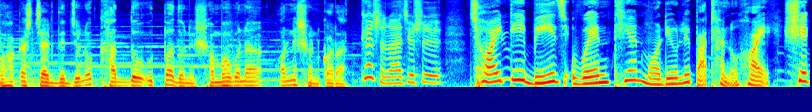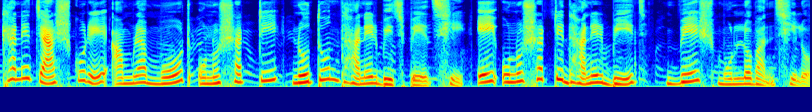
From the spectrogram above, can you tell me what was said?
মহাকাশচারীদের জন্য খাদ্য উৎপাদনের সম্ভাবনা অন্বেষণ করা। ছয়টি বীজ ওয়েনথিয়ান মডিউলে পাঠানো হয়। সেখানে চাষ করে আমরা মোট উনষাটটি নতুন ধানের বীজ পেয়েছি। এই উনষাটটি ধানের বীজ বেশ মূল্যবান ছিল।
